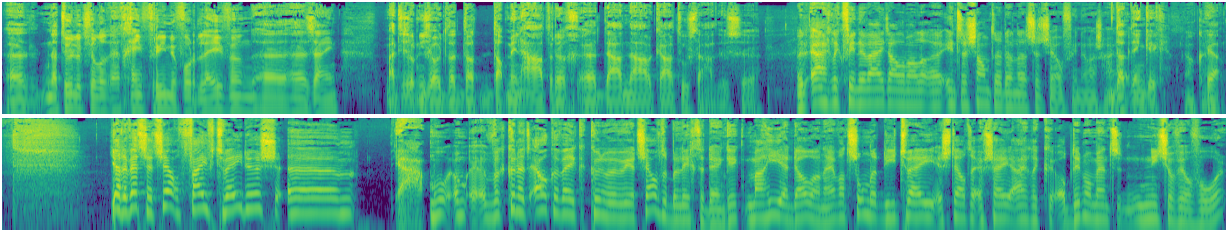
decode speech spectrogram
eh, natuurlijk zullen het geen vrienden voor het leven eh, eh, zijn. Maar het is ook niet zo dat, dat, dat men haterig eh, daar naar elkaar toe staat. Dus eh, Eigenlijk vinden wij het allemaal eh, interessanter dan dat ze het zelf vinden waarschijnlijk. dat denk ik. Oké. Ja. Ja, de wedstrijd zelf, 5-2 dus. Ehm, ja, eh, we kunnen het elke week kunnen we weer hetzelfde belichten, denk ik. Mahi en Doan, hè? want zonder die twee stelt de FC eigenlijk op dit moment niet zoveel voor.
